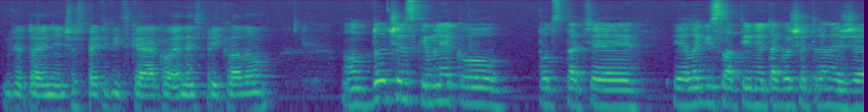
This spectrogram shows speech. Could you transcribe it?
že to je niečo špecifické ako jeden z príkladov. No, dojčenské mlieko v podstate je legislatívne tak ošetrené, že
